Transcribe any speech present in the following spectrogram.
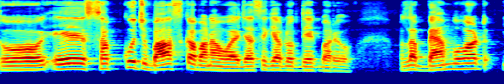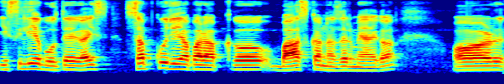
तो ये सब कुछ बाँस का बना हुआ है जैसे कि आप लोग देख पा रहे हो। मतलब बैम्बो हट इसलिए बोलते हैं गाइस सब कुछ यहाँ पर आपको बाँस का नज़र में आएगा। और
